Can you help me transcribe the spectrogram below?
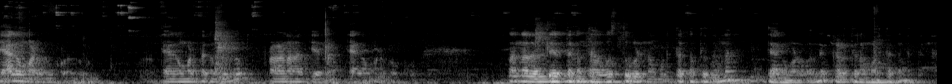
ತ್ಯಾಗ ಮಾಡಬೇಕು ಅದು. ತ್ಯಾಗ ಮಾಡ್ತಕ್ಕಂಥದ್ದು ಪ್ರಾಣಹತ್ಯೆಯನ್ನು ತ್ಯಾಗ ಮಾಡಬೇಕು. ನನ್ನದಲ್ಲದೆ ಇರ್ತಕ್ಕಂತಹ ವಸ್ತುಗಳನ್ನ ಮುಟ್ತಕ್ಕಂಥದ್ದನ್ನು ತ್ಯಾಗ ಮಾಡಬೇಕು. ಅಂದರೆ ಕಳ್ಳತನ ಮಾಡ್ತಕ್ಕಂಥದ್ದನ್ನು.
